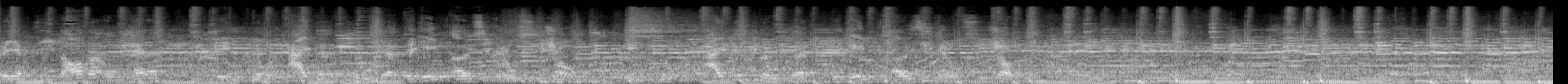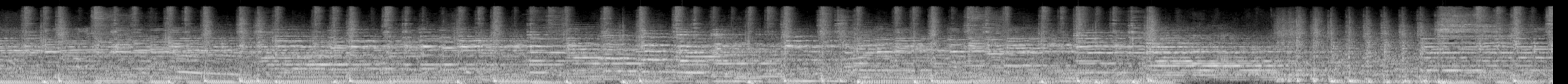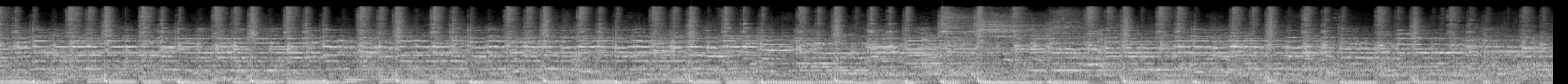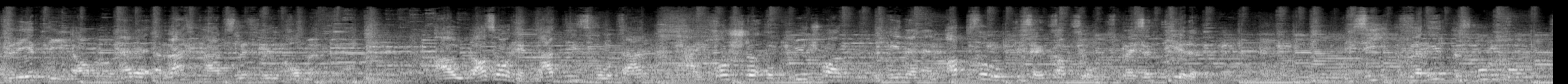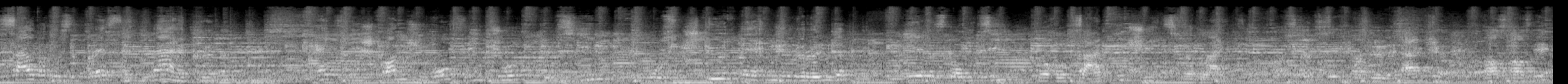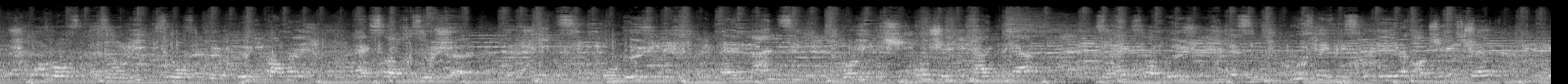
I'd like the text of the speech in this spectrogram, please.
verehrte Damen und Herren, in nur einer Minute beginnt unsere grosse Show. In nur einer Minute beginnt unsere grosse Show. Verehrte Damen und Herren, recht herzlich willkommen. Auch das Jahr hat Mattis von Luzern keine Kosten und Mühe gespart, Ihnen eine absolute Sensation zu präsentieren. Wie Sie verehrtes Publikum selber aus der Presse näher können, hat die spanische Hofreitschule Tutzwil aus steuertechnischen Gründen ihr Domizil nach Luzern in die Schweiz verleiht. Natürlich denken, dass das nicht spurlos so reibungslos über die Bühne gegangen ist, hat es doch zwischen der Schweiz und Österreich immense politische Unstrittigkeiten gegeben. So hat es doch Österreich ein Auslieferungsturnier an die Schweiz gestellt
